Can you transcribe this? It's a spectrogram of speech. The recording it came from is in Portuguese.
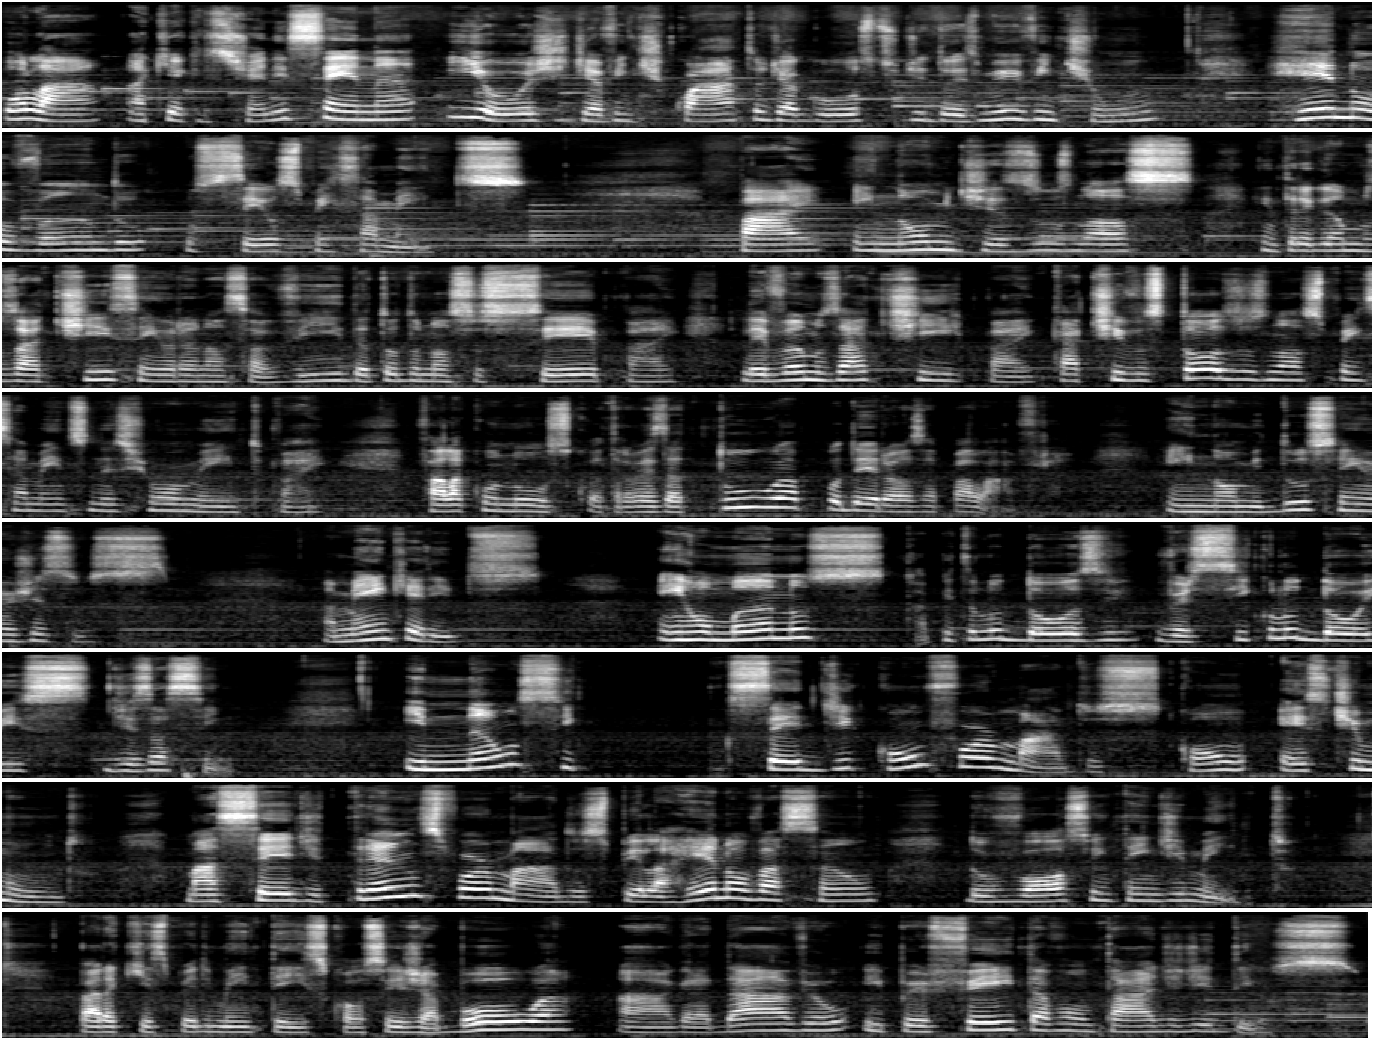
Olá, aqui é Cristiane Sena e hoje, dia 24 de agosto de 2021, renovando os seus pensamentos. Pai, em nome de Jesus, nós entregamos a Ti, Senhor, a nossa vida, todo o nosso ser, Pai. Levamos a Ti, Pai, cativos todos os nossos pensamentos neste momento, Pai. Fala conosco através da Tua poderosa palavra. Em nome do Senhor Jesus. Amém, queridos? Em Romanos, capítulo 12, versículo 2, diz assim: E não se sede conformados com este mundo, mas sede transformados pela renovação do vosso entendimento, para que experimenteis qual seja a boa, a agradável e perfeita vontade de Deus.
